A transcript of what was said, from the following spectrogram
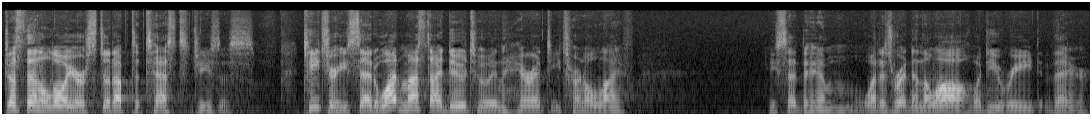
Just then a lawyer stood up to test Jesus. Teacher, he said, what must I do to inherit eternal life? He said to him, What is written in the law? What do you read there?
